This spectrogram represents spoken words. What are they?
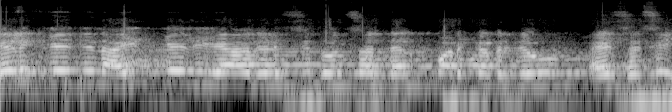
ಏಳು ಕೆ ಜಿನ ಐದು ಕೆ ಜಿ ಯಾರು ಇಳಿಸಿದ್ದು ಒಂದ್ಸಲ ನೆನಪು ಮಾಡ್ಕೊಂಡ್ರಿ ನೀವು. ಐ ಸಸಿ.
